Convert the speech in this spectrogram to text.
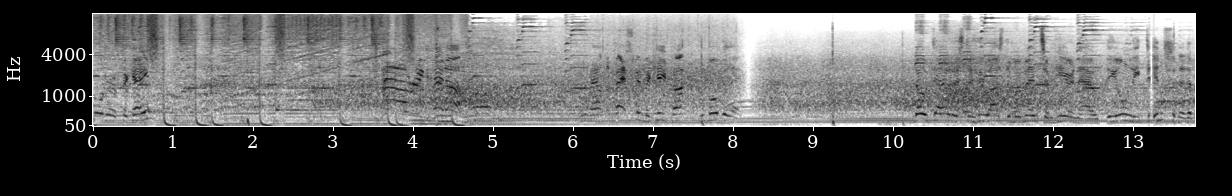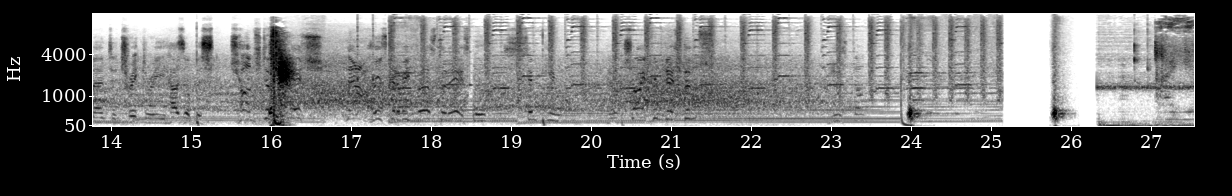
Corner of the game. Towering header! Brought out the best in the keeper. Immobile. No doubt as to who has the momentum here now. The only infinite amount of trickery he has up his... Chance to finish! Now, who's going to be first to this? Simply, he'll try from distance. He's done. Are you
